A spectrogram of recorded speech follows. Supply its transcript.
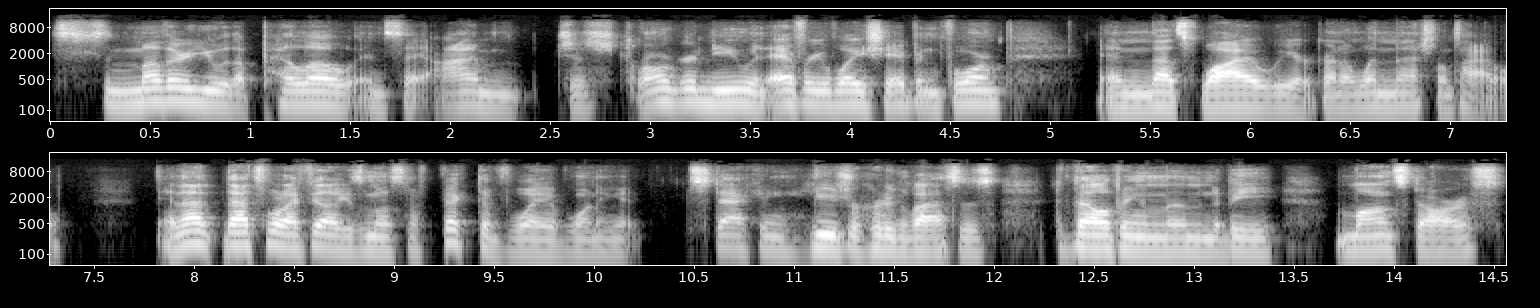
smother you with a pillow and say, "I'm just stronger than you in every way, shape, and form," and that's why we are going to win the national title. And that that's what I feel like is the most effective way of winning it. Stacking huge recruiting classes, developing them to be monsters,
